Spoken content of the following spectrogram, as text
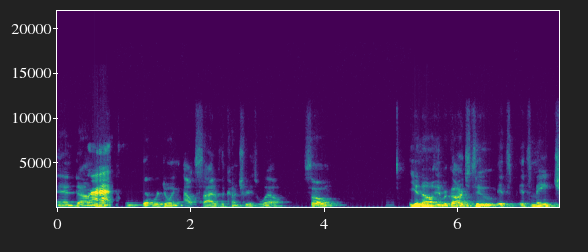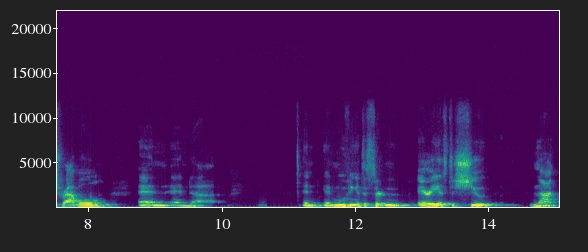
and um, right. we that we're doing outside of the country as well so you know in regards to it's it's made travel and and uh, and and moving into certain areas to shoot not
